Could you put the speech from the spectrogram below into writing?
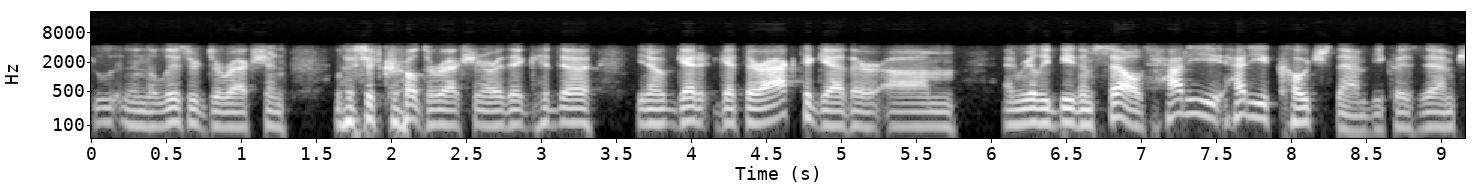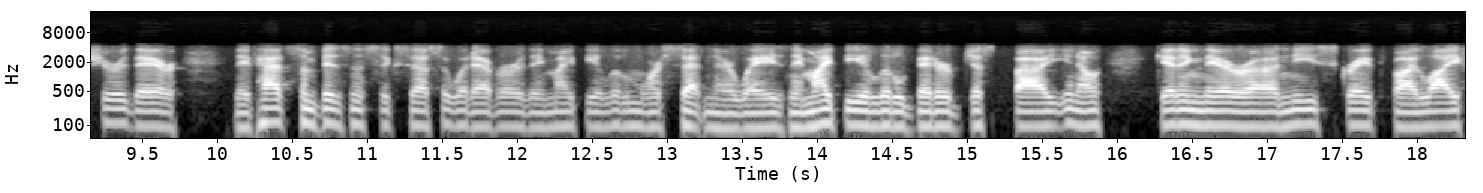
in the lizard direction, lizard girl direction, or they could uh, you know get get their act together um, and really be themselves. How do you how do you coach them? Because I'm sure they're they've had some business success or whatever. They might be a little more set in their ways. They might be a little bitter just by you know getting their uh, knees scraped by life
